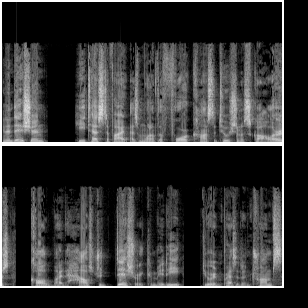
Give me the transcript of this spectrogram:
In addition, he testified as one of the four constitutional scholars called by the House Judiciary Committee during President Trump's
